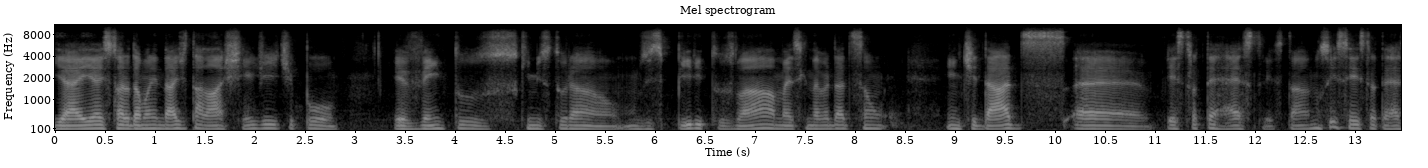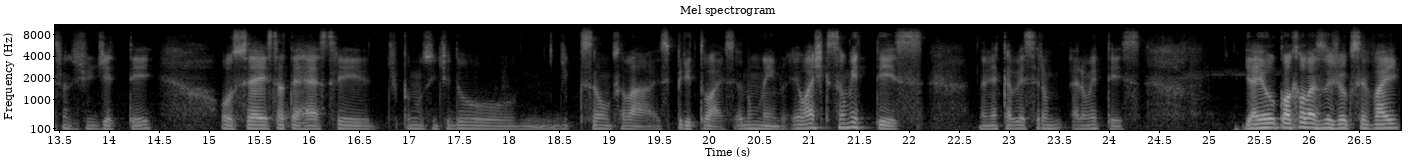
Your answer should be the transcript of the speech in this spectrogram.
E aí a história da humanidade tá lá, cheio de tipo eventos que misturam uns espíritos lá, mas que na verdade são entidades é, extraterrestres, tá? Não sei se é extraterrestre no sentido de ET ou se é extraterrestre, tipo, no sentido de que são, sei lá, espirituais. Eu não lembro. Eu acho que são ETs. Na minha cabeça eram, eram ETs. E aí, qual que é o lance do jogo? Você vai.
